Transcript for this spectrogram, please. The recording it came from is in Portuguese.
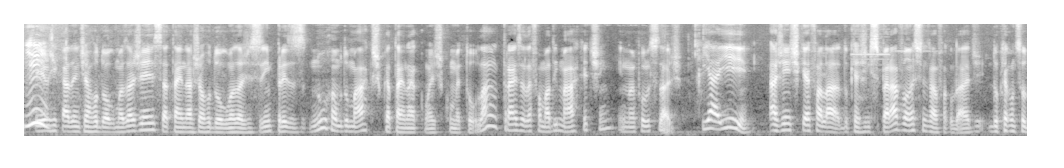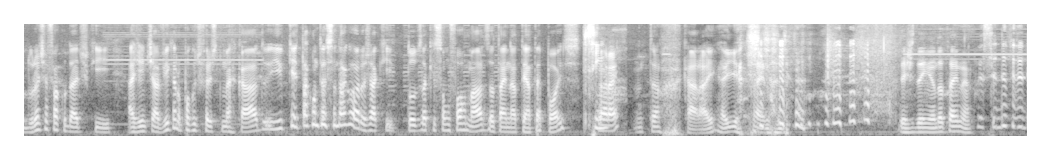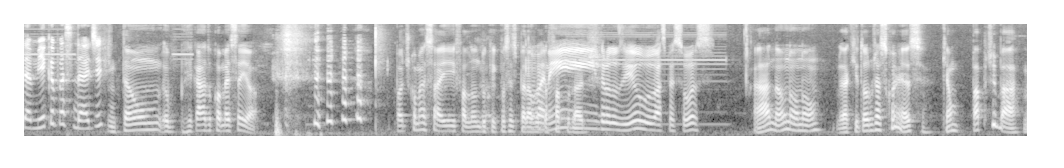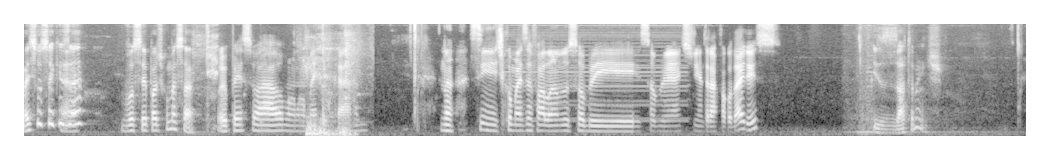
Eu e o Ricardo, a gente já rodou algumas agências, a Tainá já rodou algumas agências e empresas no ramo do marketing, porque a Tainá, como a gente comentou lá atrás, ela é formada em marketing e não em publicidade. E aí, a gente quer falar do que a gente esperava antes de entrar na faculdade, do que aconteceu durante a faculdade, que a gente já viu que era um pouco diferente do mercado, e o que está acontecendo agora, já que todos aqui são formados, a Tainá tem até pós. Sim. Carai. Então, carai, aí a Tainá. Desdenhando a Tainá. Você duvida da minha capacidade? Então, o Ricardo começa aí, ó. Pode começar aí falando do que que você esperava da nem faculdade. introduzir o- as pessoas. Ah, não, não, não. Aqui todo mundo já se conhece. Que é um papo de bar. Mas se você quiser, você pode começar. Oi, pessoal, meu nome é Ricardo. Não, sim, a gente começa falando sobre, sobre antes de entrar na faculdade, é isso? Exatamente.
